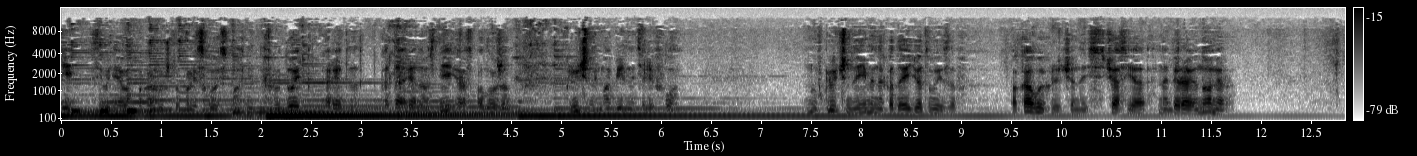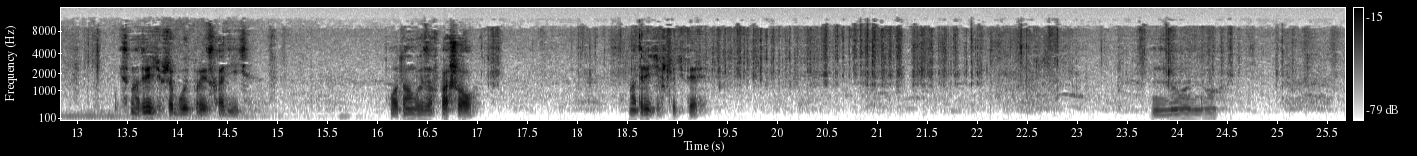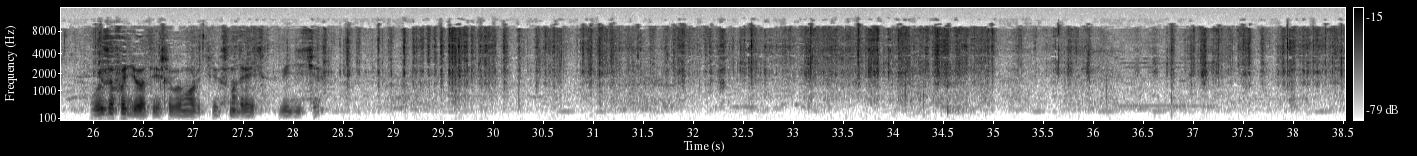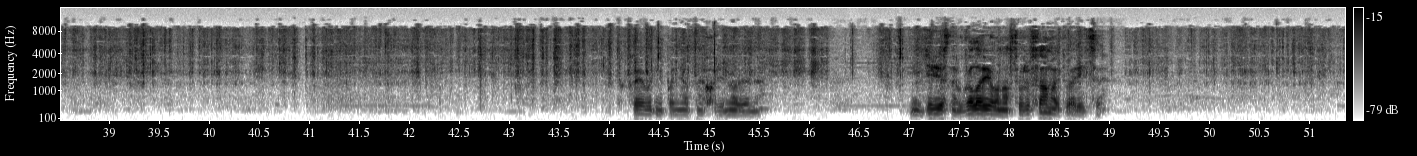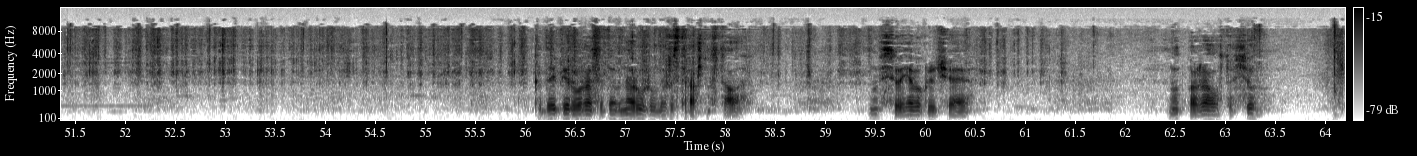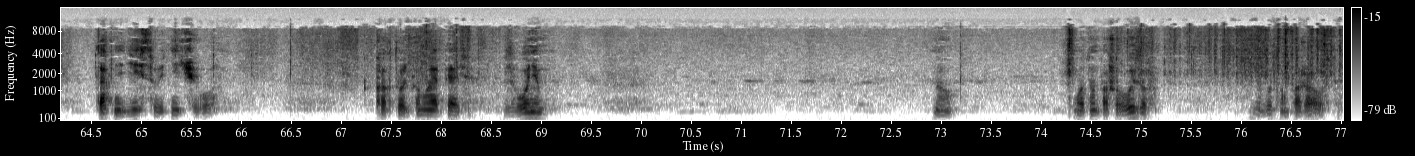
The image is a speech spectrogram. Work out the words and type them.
день. Сегодня я вам покажу, что происходит с магнитной рудой, когда рядом с ней расположен включенный мобильный телефон. Ну, включенный именно когда идет вызов. Пока выключенный. Сейчас я набираю номер. И смотрите, что будет происходить. Вот он вызов пошел. Смотрите, что теперь. Ну, ну. Вызов идет, если вы можете смотреть, видите. Такая вот непонятная хреновина. Интересно, в голове у нас то же самое творится. Когда я первый раз это обнаружил, даже страшно стало. Ну все, я выключаю. Вот, пожалуйста, все. Так не действует ничего. Как только мы опять звоним, ну, вот он пошел вызов, и вот он, пожалуйста.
